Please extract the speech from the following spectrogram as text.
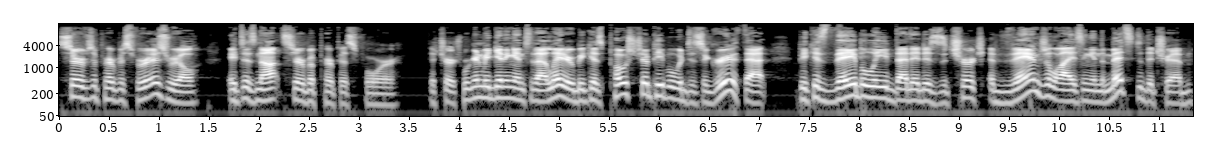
serves a purpose for Israel, it does not serve a purpose for the church. We're going to be getting into that later because post trib people would disagree with that because they believe that it is the church evangelizing in the midst of the trib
